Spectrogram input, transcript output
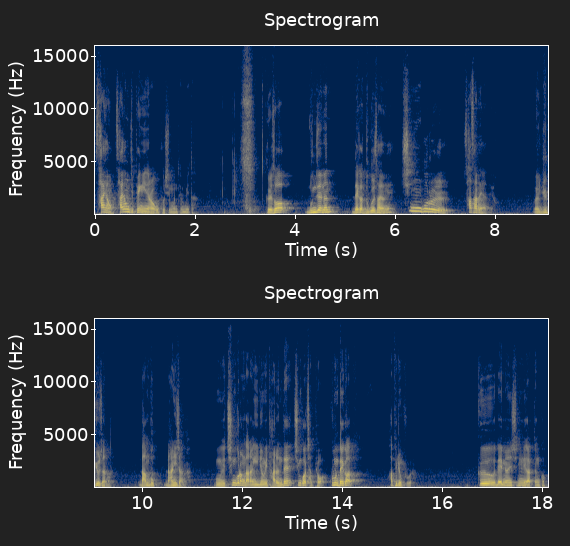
사형, 사형 집행인이라고 보시면 됩니다. 그래서 문제는 내가 누굴 사형해? 친구를 사살해야 돼요. 왜? 유교잖아. 남북 난이잖아. 친구랑 나랑 이념이 다른데 친구가 잡혀와. 그러면 내가 하필이면 그거야. 그 내면 심리 같은 거,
